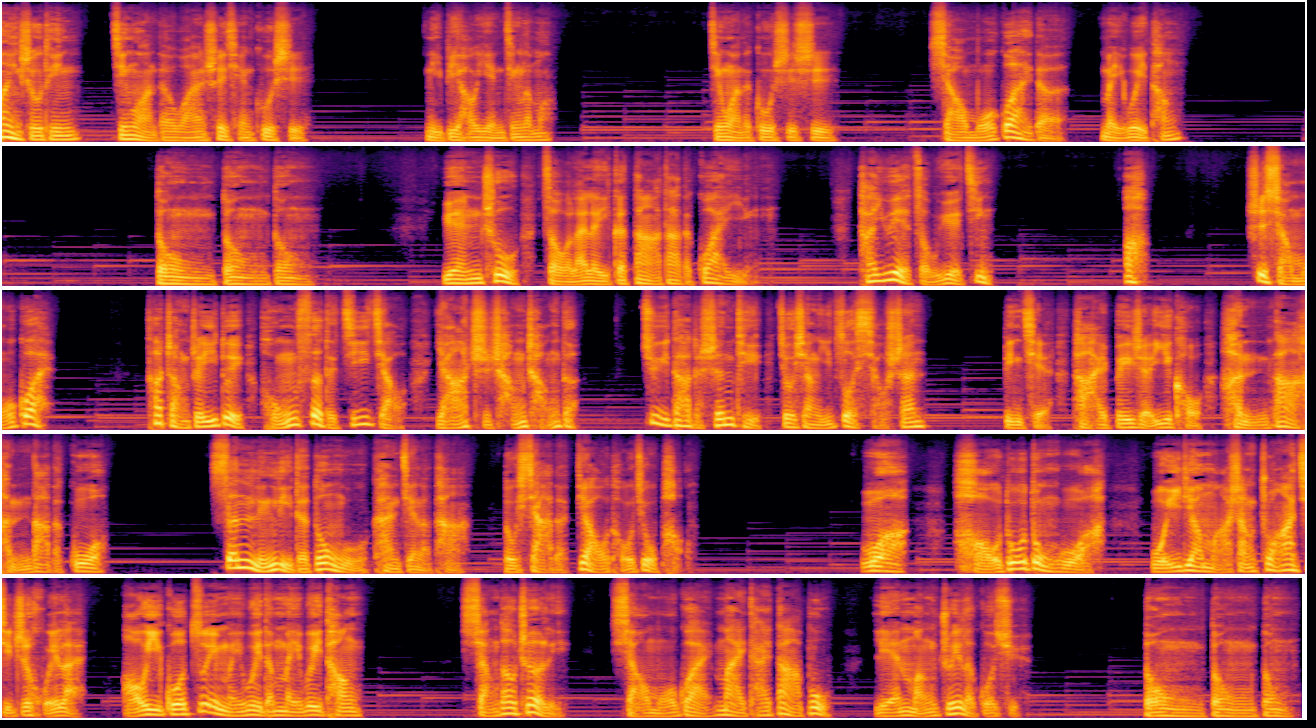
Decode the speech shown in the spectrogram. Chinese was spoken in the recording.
欢迎收听今晚的晚安睡前故事。你闭好眼睛了吗？今晚的故事是小魔怪的美味汤。咚咚咚，远处走来了一个大大的怪影，他越走越近。啊，是小魔怪！它长着一对红色的犄角，牙齿长长的，巨大的身体就像一座小山。并且他还背着一口很大很大的锅，森林里的动物看见了他，都吓得掉头就跑。哇，好多动物啊！我一定要马上抓几只回来，熬一锅最美味的美味汤。想到这里，小魔怪迈开大步，连忙追了过去。咚咚咚，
